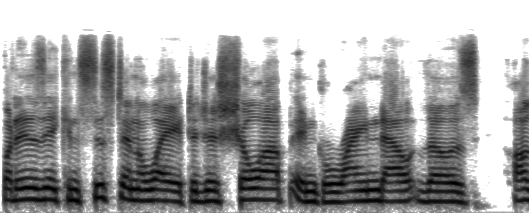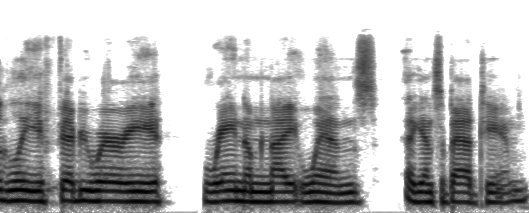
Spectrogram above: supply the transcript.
but it is a consistent way to just show up and grind out those ugly February random night wins against a bad team.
